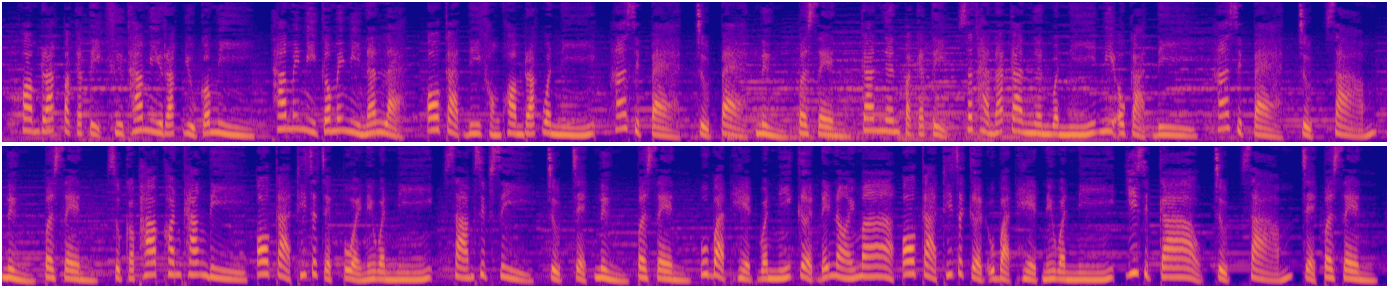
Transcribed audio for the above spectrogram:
ความรักปกติคือถ้ามีรักอยู่ก็มี ถ้าไม่มีก็ไม่มีนั่นแหละ โอกาสดีของความรักวันนี้ 58.81%การเงินปกติ สถานะการเงินวันนี้มีโอกาสดี 58.31%สุขภาพค่อนข้างดี โอกาสที่จะเจ็บป่วยในวันนี้ 34.71%อุบัติเหตุวันนี้เกิดได้น้อยมาก โอกาสที่จะเกิดอุบัติเหตุในวันนี้ 29.37%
